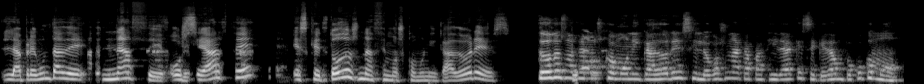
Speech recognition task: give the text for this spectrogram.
la pregunta de nace o se hace es que todos nacemos comunicadores. Todos nacemos comunicadores y luego es una capacidad que se queda un poco como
